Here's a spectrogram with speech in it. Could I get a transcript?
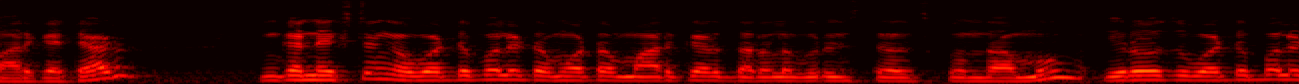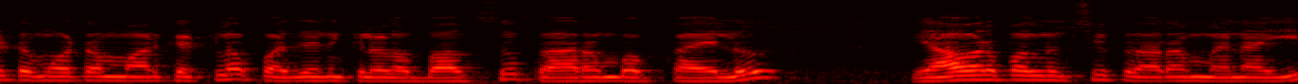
market yard. ఇంకా నెక్స్ట్ ఇంకా వడ్డిపల్లి టొమాటో మార్కెట్ ధరల గురించి తెలుసుకుందాము. ఈరోజు వడ్డిపల్లి టొమాటో మార్కెట్లో పదిహేను కిలోల బాక్సు ప్రారంభ కాయలు యాభై రూపాయల నుంచి ప్రారంభమైనాయి.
